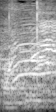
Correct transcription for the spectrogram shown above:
Patrick.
